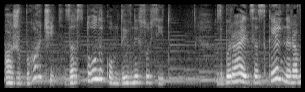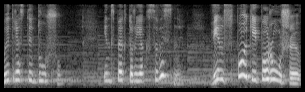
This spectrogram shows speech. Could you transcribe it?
Аж бачить за столиком дивний сусід. Збирається з кельнера витрясти душу. Інспектор як свисне, він спокій порушив,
